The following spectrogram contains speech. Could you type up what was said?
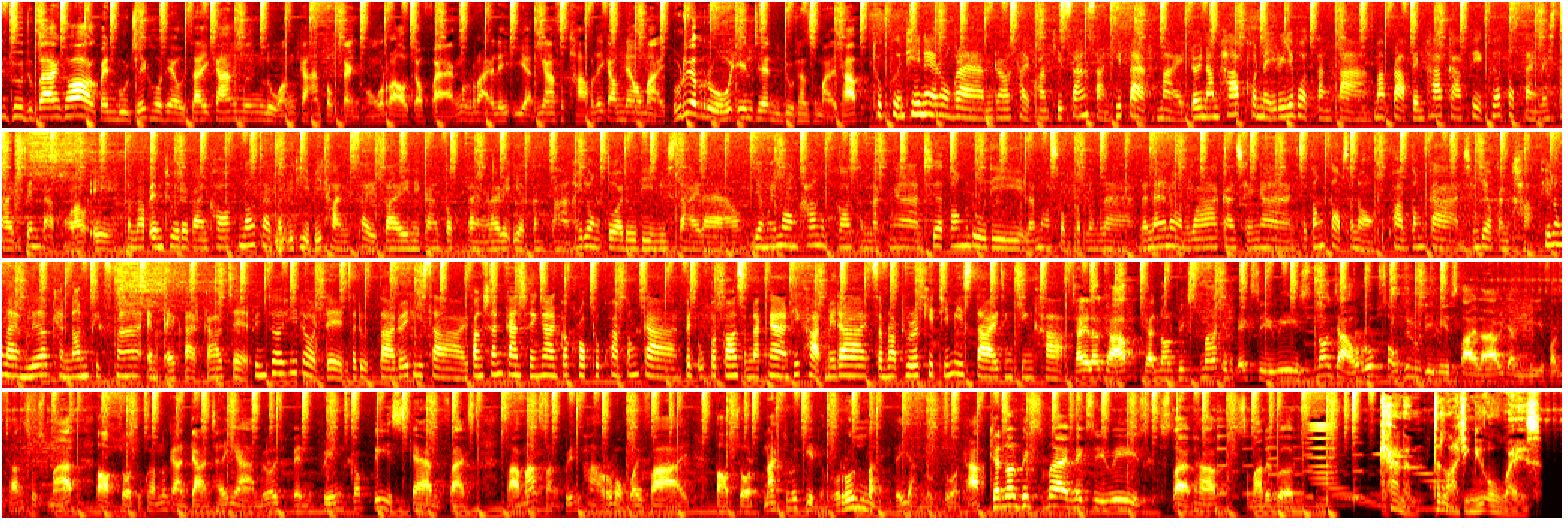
M2 to Bangkok เป็นบูติกโฮเทลใจกลางเมืองหลวง การตกแต่งของเราจะแฝงรายละเอียดงานสถาปัตยกรรมแนวใหม่ เรียบหรูอินเทนดูทันสมัยครับ ทุกพื้นที่ในโรงแรมเราใส่ความคิดสร้างสารรค์ที่แปลกใหม่ โดยนำภาพคนในริยบถต่างๆ มาปรับเป็นภาพกราฟิก เพื่อตกแต่งในสไตล์ที่เป็นแบบของเราเองสำหรับ M2 The Bangkok นอกจากจะพิถีพิถันใส่ใจในการตกแต่งรายละเอียดต่างๆ ให้ลงตัวดูดีมีสไตล์แล้ว ยังไม่มองข้ามอุปกรณ์สำนักงานที่จะต้องดูดี และเหมาะสมกับโรงแรมและแน่นอนว่าการใช้งานจะต้องตอบสนองทุกความต้องการ เช่นเดียวกันค่ะ ที่โรงแรมเลือก Canon Pixma MX 897 printer ที่โดดเด่นสะดุดตาด้วยดีไซน์ ฟังก์ชันการใช้งานก็ครบทุกความต้องการ เป็นอุปกรณ์สำนักงานที่ขาดไม่ได้สำหรับธุรกิจที่มีสไตล์จริง ๆ ค่ะ ใช่แล้วครับ Canon Pixma MX Series นอกจากรูปทรงที่ดูดีมีสไตล์แล้วยังมีฟังก์ชันสุดสมาร์ทตอบโจทย์ทุกความต้องการการใช้งาน ไม่ว่าจะเป็น Print Copy Scan Fax สามารถสั่งปริ้นผ่านระบบ Wi-Fi ตอบโจทย์นักธุรกิจรุ่นใหม่ได้อย่างลงตัวครับ Canon Pixma MX Series Start Hard Smart at Work Canon, delighting you always.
